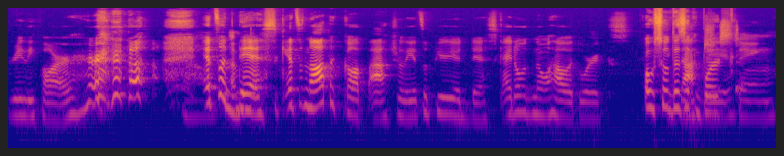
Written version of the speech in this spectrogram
really far. it's a I'm- disc. It's not a cup actually. It's a period disc. I don't know how it works. Oh, so does Exactly. it work? Interesting.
